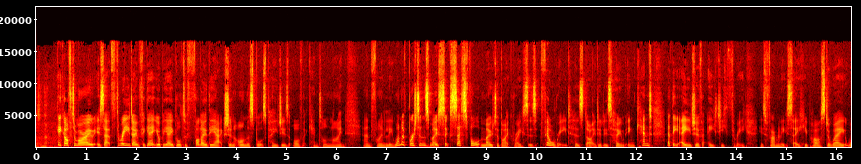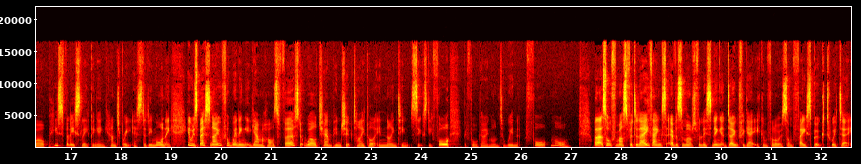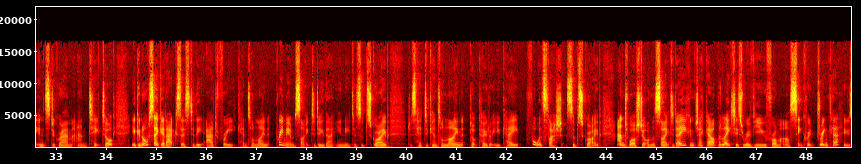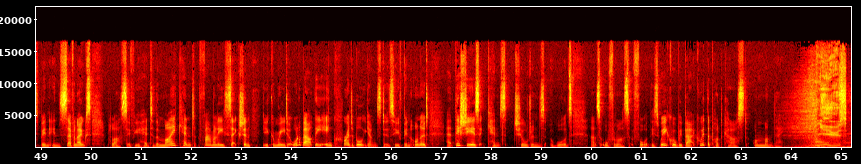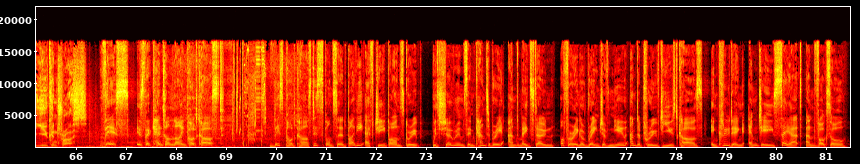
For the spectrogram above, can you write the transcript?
than that. Kick off tomorrow is at three. Don't forget, you'll be able to follow the action on the sports pages of Kent Online. And finally, one of Britain's most successful motorbike racers, Phil Read, has died at his home in Kent at the age of 83. His family say he passed away while peacefully sleeping in Canterbury yesterday morning. He was best known for winning Yamaha's first World Championship title in 1964 before going on to win four more. Well, that's all from us for today. Thanks ever so much for listening. Don't forget you can follow us on Facebook, Twitter, Instagram, and TikTok. You can also get access to the ad free Kent Online premium site. To do that, you need to subscribe. Just head to kentonline.co.uk forward slash subscribe. And whilst you're on the site today, you can check out the latest review from our secret drinker who's been in Sevenoaks. Plus, if you head to the My Kent Family section, you can read all about the incredible youngsters who've been honoured at this year's Kent's Children's Awards. That's all from us for this week. We'll be back with the podcast on Monday. News you can trust. This is the Kent Online Podcast. This podcast is sponsored by the FG Barnes Group, with showrooms in Canterbury and Maidstone, offering a range of new and approved used cars, including MG, Seat, and Vauxhall.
